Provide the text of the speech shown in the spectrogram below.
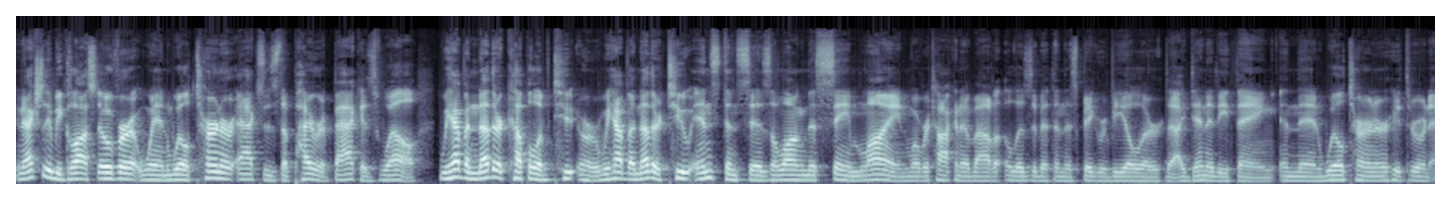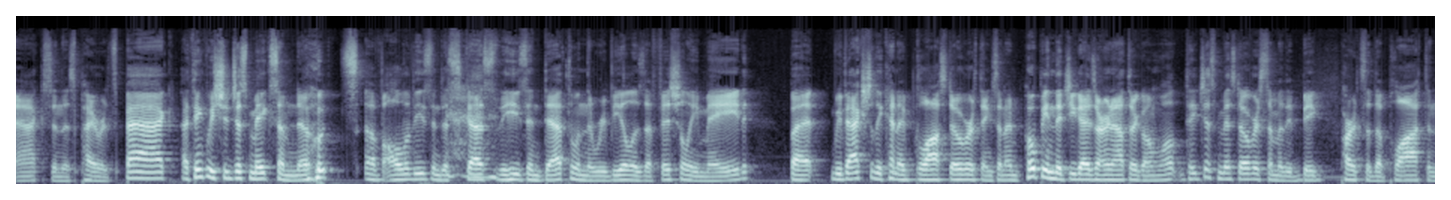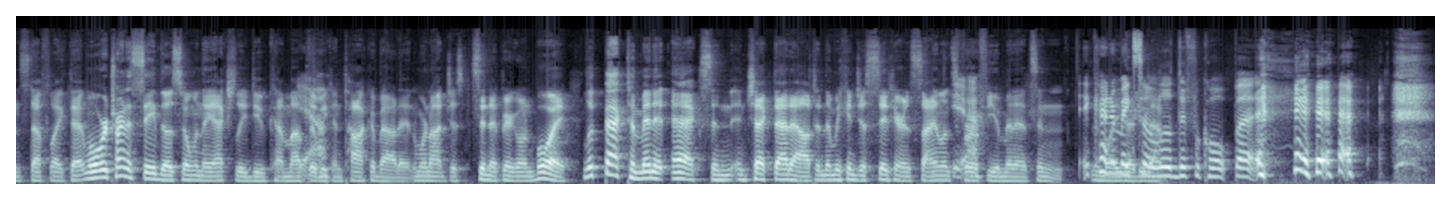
And actually, we glossed over it when Will Turner acts as the pirate back as well. We have another couple of two, or we have another two instances along this same line where we're talking about Elizabeth and this big reveal or the identity thing, and then Will Turner who threw an axe in this pirate's back. I think we should just make some notes of all of these and discuss these in depth when the reveal is officially made but we've actually kind of glossed over things and i'm hoping that you guys aren't out there going well they just missed over some of the big parts of the plot and stuff like that. Well we're trying to save those so when they actually do come up that we can talk about it and we're not just sitting up here going boy look back to minute x and, and check that out and then we can just sit here in silence for a few minutes and It and kind of makes it a little difficult, but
